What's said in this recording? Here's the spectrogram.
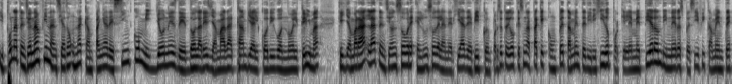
Y pon atención, han financiado una campaña de 5 millones de dólares llamada Cambia el código, no el clima, que llamará la atención sobre el uso de la energía de Bitcoin. Por eso te digo que es un ataque completamente dirigido porque le metieron dinero específicamente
